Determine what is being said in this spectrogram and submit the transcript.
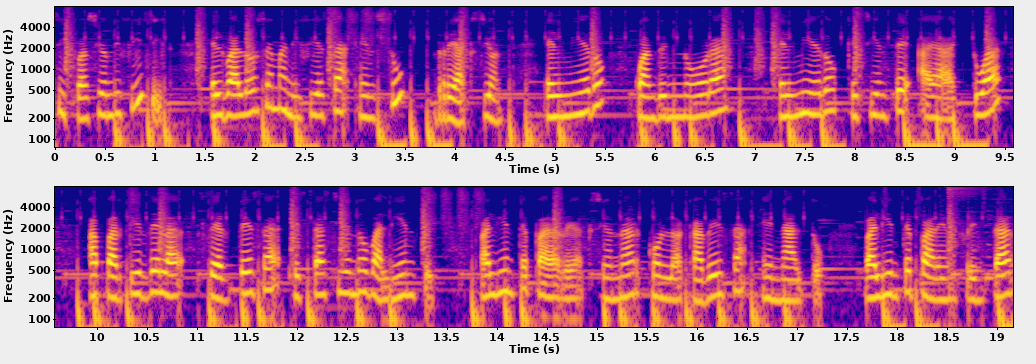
situación difícil. El valor se manifiesta en su reacción. El miedo cuando ignora el miedo que siente a actuar a partir de la certeza está siendo valiente, valiente para reaccionar con la cabeza en alto, valiente para enfrentar,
